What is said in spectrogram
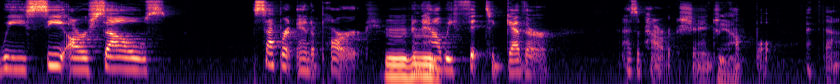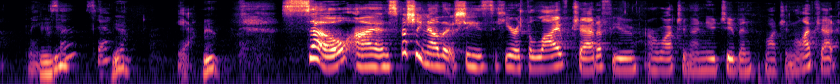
we see ourselves separate and apart and how we fit together as a power exchange Yeah. couple if that makes sense yeah yeah. Yeah Yeah. so, uh, especially now that she's here at the live chat, if you are watching on YouTube and watching the live chat,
